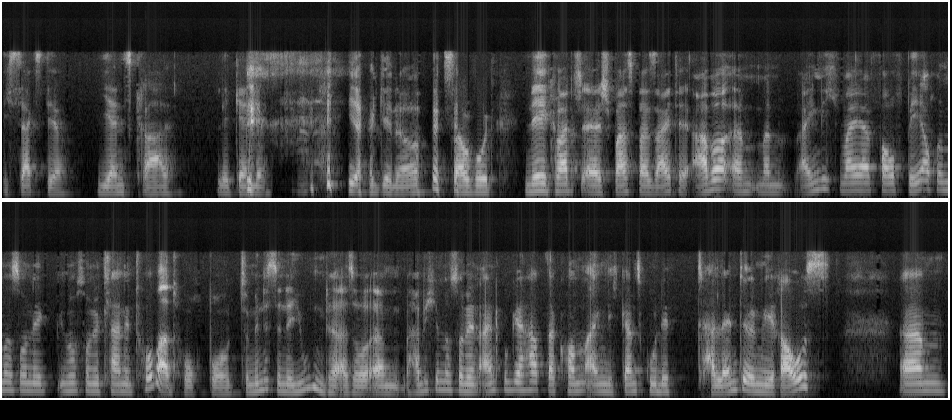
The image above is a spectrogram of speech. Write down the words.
Ich sag's dir, Jens Kral, Legende. ja, genau. Sau gut. Nee, Quatsch, äh, Spaß beiseite. Aber ähm, man, eigentlich war ja VfB auch immer so eine, immer so eine kleine Torwart-Hochburg, zumindest in der Jugend. Also ähm, habe ich immer so den Eindruck gehabt, da kommen eigentlich ganz gute Talente irgendwie raus, ähm,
